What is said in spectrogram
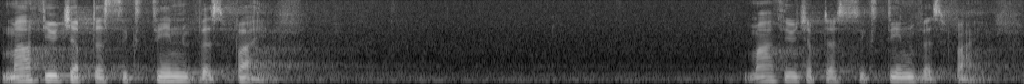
Matthew chapter 16, verse 5. Matthew chapter 16, verse 5.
